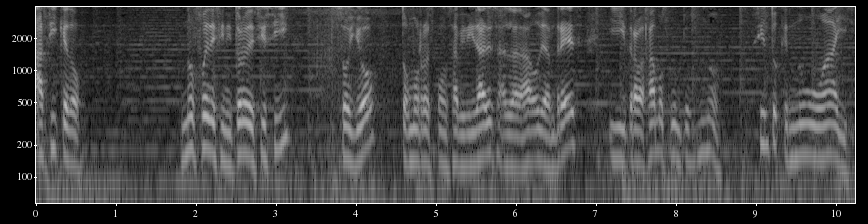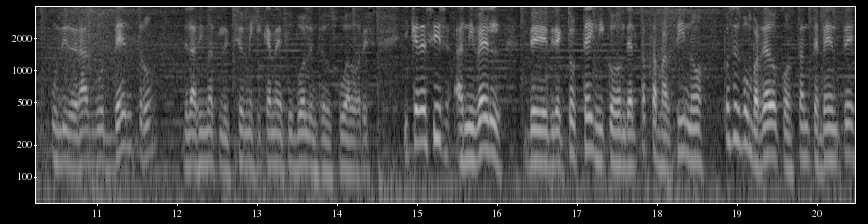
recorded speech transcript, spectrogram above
Así quedó. No fue definitorio decir sí, soy yo, tomo responsabilidades al lado de Andrés y trabajamos juntos. No, siento que no hay un liderazgo dentro de la misma selección mexicana de fútbol entre los jugadores. Y qué decir, a nivel de director técnico, donde el Tata Martino pues es bombardeado constantemente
